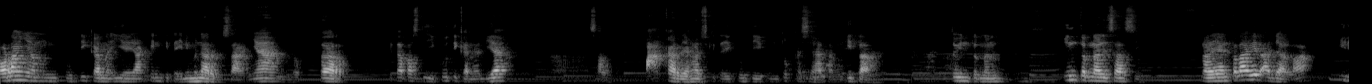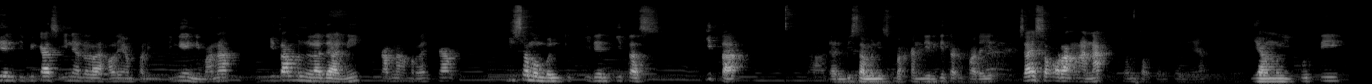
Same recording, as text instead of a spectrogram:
orang yang mengikuti karena ia yakin kita ini benar misalnya dokter kita pasti ikuti karena dia uh, salah pakar yang harus kita ikuti untuk kesehatan kita. Itu internal internalisasi. Nah yang terakhir adalah identifikasi. Ini adalah hal yang paling tinggi yang di mana kita meneladani karena mereka bisa membentuk identitas kita dan bisa menisbahkan diri kita kepada itu. Saya seorang anak, contoh-contohnya ya, yang mengikuti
